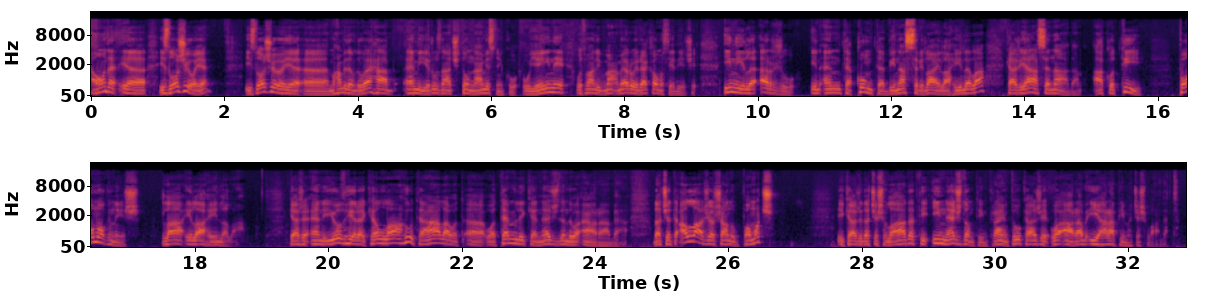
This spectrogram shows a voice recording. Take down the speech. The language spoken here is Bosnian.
A onda e, izložio je izložio je uh, Mohamed Abdul Wahab emiru, znači tom namjesniku u Jejini, Utman ibn Ma'meru i rekao mu sljedeće. Inni le aržu in ente kumte bi nasri la ilaha illallah, kaže ja se nadam, ako ti pomogneš la ilaha illallah, kaže en yudhiraka Allahu ta'ala wa e, temlike najdan wa a'rabaha. Da će te Allah Đelšanu pomoć i kaže da ćeš vladati i neždom tim krajem tu kaže o Arab i Arapima ćeš vladati.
